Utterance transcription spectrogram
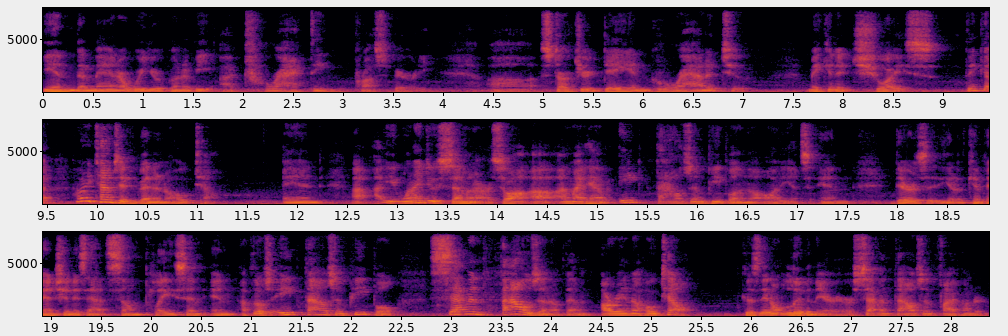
in the manner where you're going to be attracting prosperity. Uh, start your day in gratitude, making a choice. Think of how many times have you been in a hotel? And I, when I do seminars, so I'll, i might have 8,000 people in the audience, and there's, you know, the convention is at some place, and, and of those 8,000 people, 7,000 of them are in a hotel because they don't live in the area, or 7,500.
